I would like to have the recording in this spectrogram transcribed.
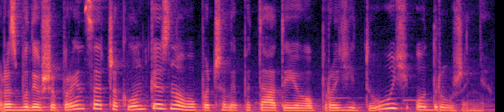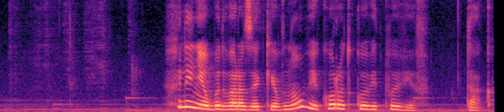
Розбудивши принца, чаклунки знову почали питати його про їду й одруження. Хліні обидва рази кивнув і коротко відповів так.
